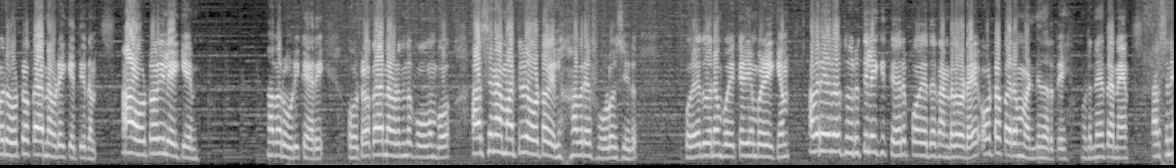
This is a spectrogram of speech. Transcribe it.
ഒരു ഓട്ടോക്കാരൻ അവിടേക്ക് എത്തിയതും ആ ഓട്ടോയിലേക്ക് അവർ ഓടിക്കയറി. ഓട്ടോക്കാരൻ അവിടെ നിന്ന് പോകുമ്പോൾ അർച്ചന മറ്റൊരു ഓട്ടോയിൽ അവരെ ഫോളോ ചെയ്തു. കുറെ ദൂരം പോയി കഴിയുമ്പോഴേക്കും അവരേതോ തുരുത്തിലേക്ക് കയറിപ്പോയത് കണ്ടതോടെ ഓട്ടോക്കാരൻ വണ്ടി നിർത്തി. ഉടനെ തന്നെ അർച്ചന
